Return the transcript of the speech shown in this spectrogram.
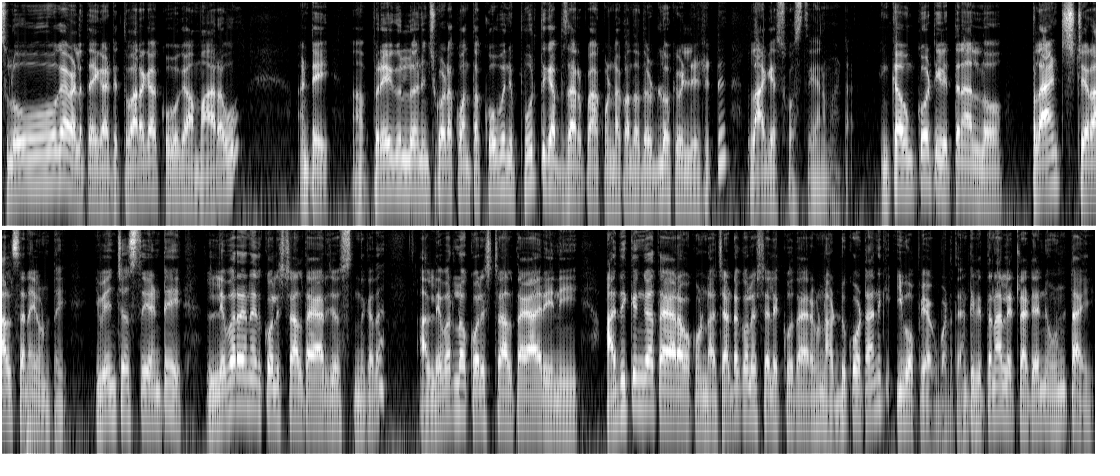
స్లోగా వెళతాయి కాబట్టి త్వరగా కొవ్వుగా మారవు. అంటే ప్రేగుల్లో నుంచి కూడా కొంత కొవ్వుని పూర్తిగా అబ్జర్వ్ కాకుండా కొంత దొడ్లోకి వెళ్ళేటట్టు లాగేసుకొస్తాయి అన్నమాట. ఇంకా ఇంకోటి విత్తనాల్లో ప్లాంట్ స్టెరాల్స్ అనేవి ఉంటాయి. ఇవేం చేస్తాయి అంటే లివర్ అనేది కొలెస్ట్రాల్ తయారు చేస్తుంది కదా. ఆ లివర్లో కొలెస్ట్రాల్ తయారీని అధికంగా తయారవ్వకుండా చెడ్డ కొలెస్ట్రాల్ ఎక్కువ తయారవ్వకుండా అడ్డుకోవటానికి ఇవి ఉపయోగపడతాయి. అంటే విత్తనాలు ఇట్లాంటివన్నీ ఉంటాయి.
